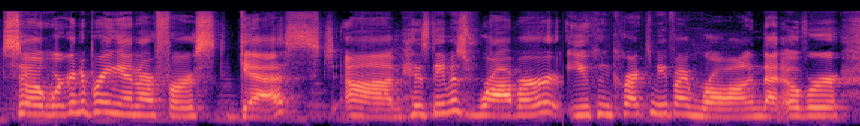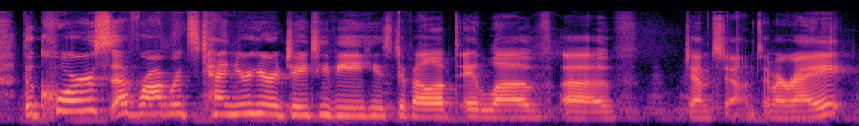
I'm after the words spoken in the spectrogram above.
So we're gonna bring in our first guest. Um, his name is Robert. You can correct me if I'm wrong. That over the course of Robert's tenure here at JTV, he's developed a love of gemstones. Am I right?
